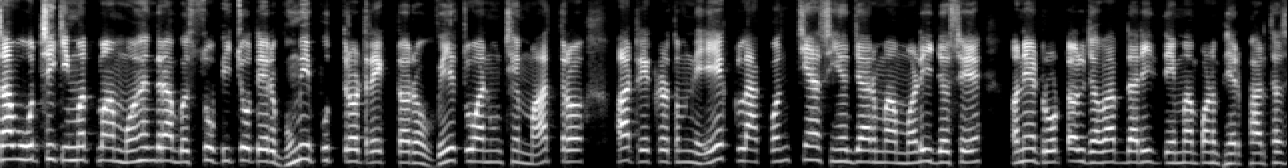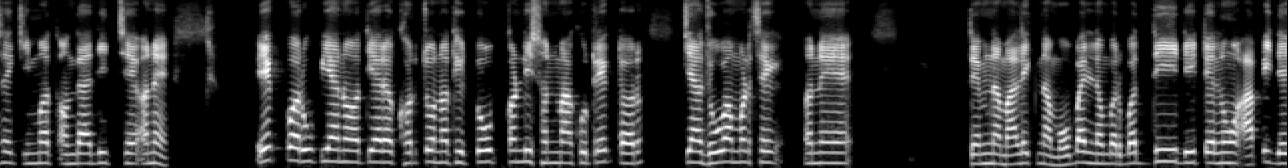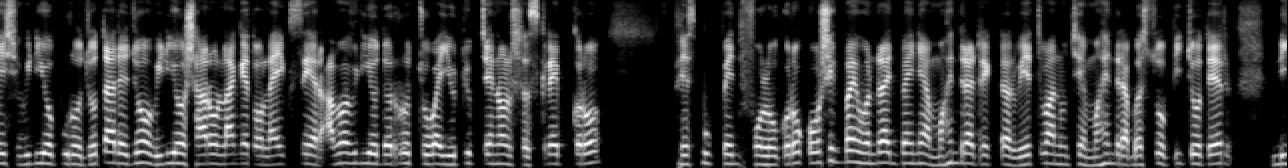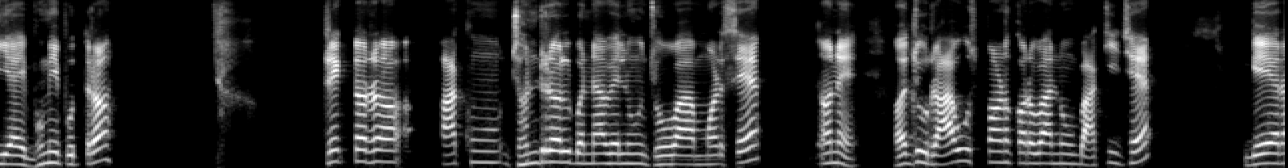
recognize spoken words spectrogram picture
સાવ ઓછી કિંમતમાં મહેન્દ્રા બસો પિચોતેર ભૂમિપુત્ર ટ્રેક્ટર વેચવાનું છે. માત્ર આ ટ્રેક્ટર તમને એક લાખ પંચ્યાસી હજારમાં મળી જશે અને ટોટલ જવાબદારી તેમાં પણ ફેરફાર થશે. કિંમત અંદાજિત છે અને એક પર રૂપિયાનો અત્યારે ખર્ચો નથી. ટોપ કન્ડિશનમાં આખું ટ્રેક્ટર ત્યાં જોવા મળશે અને તેમના માલિકના મોબાઈલ નંબર બધી ડિટેલ હું આપી દઈશ. વીડિયો પૂરો જોતા રહેજો. વીડિયો સારો લાગે તો લાઇક શેર આવા વીડિયો દરરોજ જોવા યુટ્યુબ ચેનલ સબસ્ક્રાઈબ કરો. ફેસબુક પેજ ફોલો કરો. કૌશિકભાઈ વનરાજભાઈને આ મહિન્દ્રા ટ્રેક્ટર વેચવાનું છે. મહિન્દ્રા બસો પિચોતેર ડીઆઈ ભૂમિપુત્ર. ટ્રેક્ટર આખું જનરલ બનાવેલું જોવા મળશે. અને હજુ રાઉસ પણ કરવાનું બાકી છે. ગેર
